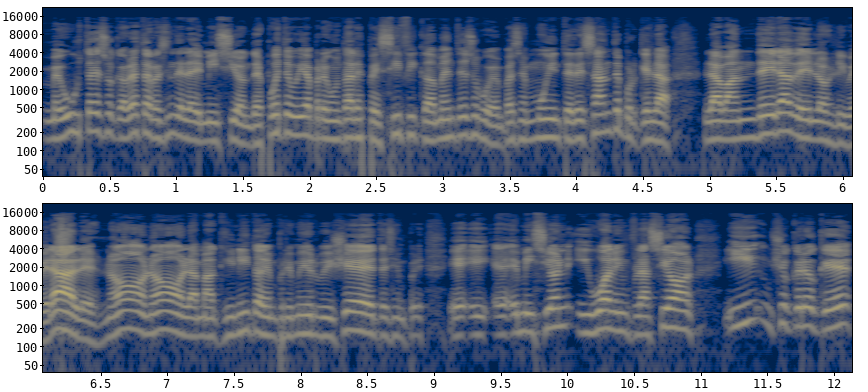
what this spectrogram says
me, gusta eso que hablaste recién de la emisión. Después te voy a preguntar específicamente eso porque me parece muy interesante porque es la, la bandera de los liberales. No, no, la maquinita de imprimir billetes, eh, emisión igual inflación. Y yo creo que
